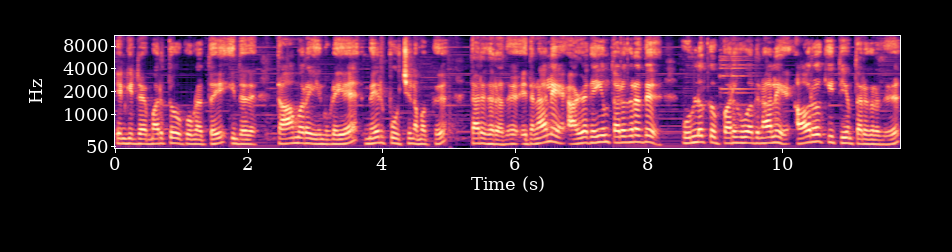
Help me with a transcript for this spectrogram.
என்கின்ற மருத்துவ குணத்தை இந்த தாமரையினுடைய மேற்பூச்சு நமக்கு தருகிறது. இதனாலே அழகையும் தருகிறது உள்ளுக்கு பருகுவதனாலே ஆரோக்கியத்தையும் தருகிறது.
